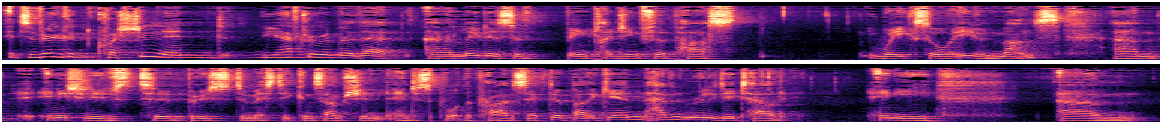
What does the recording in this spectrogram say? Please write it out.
It's a very good question and you have to remember that uh, leaders have been pledging for the past weeks or even months um, initiatives to boost domestic consumption and to support the private sector, but again, haven't really detailed any. Um,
